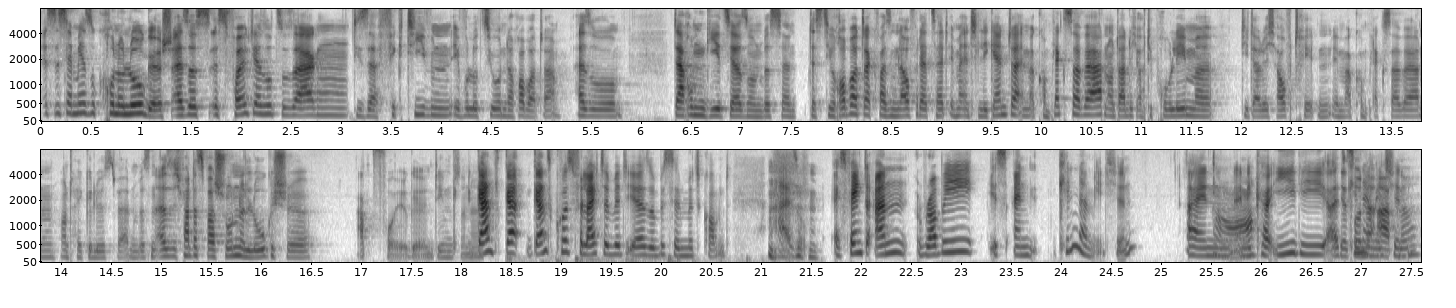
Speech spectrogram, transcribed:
Es ist ja mehr so chronologisch. Also es, es folgt ja sozusagen dieser fiktiven Evolution der Roboter. Also darum geht es ja so ein bisschen, dass die Roboter quasi im Laufe der Zeit immer intelligenter, immer komplexer werden und dadurch auch die Probleme, die dadurch auftreten, immer komplexer werden und halt gelöst werden müssen. Also ich fand, das war schon eine logische Abfolge in dem Sinne. Ganz, ganz, ganz kurz vielleicht, damit ihr so ein bisschen mitkommt. Also, es fängt an, Robbie ist ein Kindermädchen. Ein, oh. Eine KI, die als ja, Kindermädchen. So eine, Art, ne?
